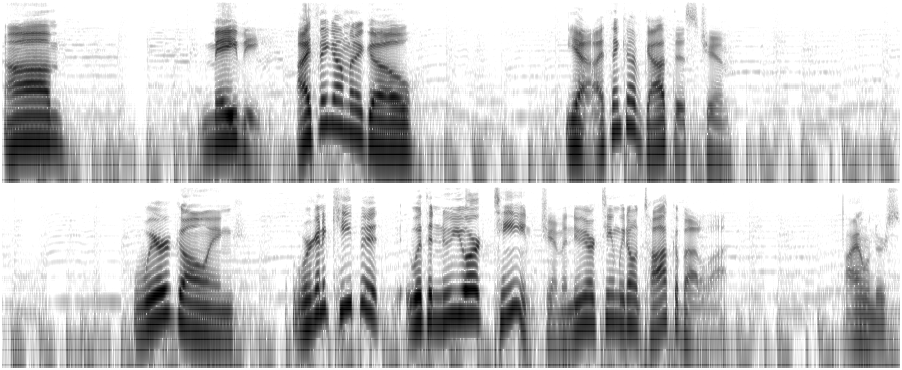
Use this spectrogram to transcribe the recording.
Um maybe. I think I'm going to go Yeah, I think I've got this, Jim. We're going we're going to keep it with a New York team, Jim. A New York team we don't talk about a lot. Islanders.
